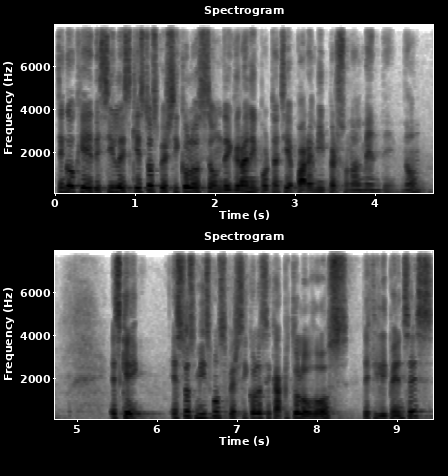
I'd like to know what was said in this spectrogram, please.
Tengo que decirles que estos versículos son de gran importancia para mí personalmente, ¿no? Es que estos mismos versículos de capítulo 2 de Filipenses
